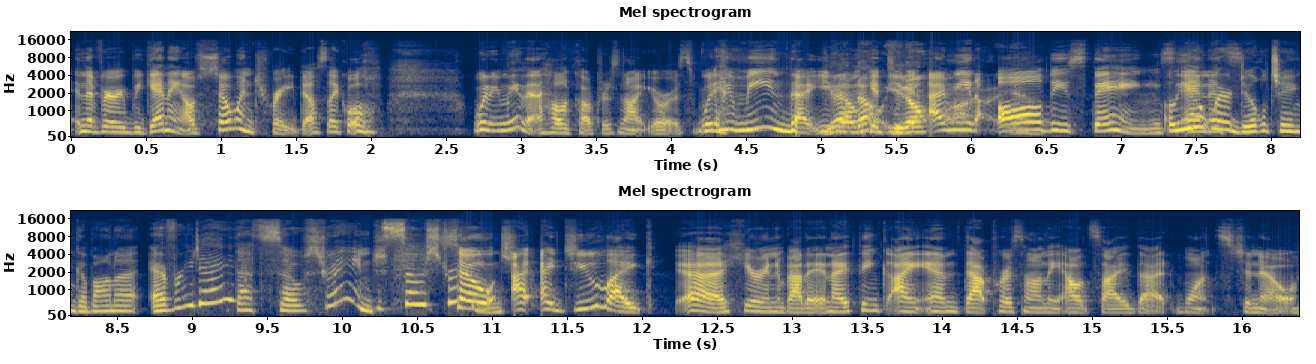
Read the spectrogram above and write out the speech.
in the very beginning, I was so intrigued. I was like, well, what do you mean that helicopter's not yours? What do you mean that you Yeah, don't no, get to? you do- don't- I mean, uh, all yeah. these things. Oh, you don't wear Dolce and Gabbana every day? That's so strange. It's so So strange. I, I do like uh, hearing about it, and I think I am that person on the outside that wants to know.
